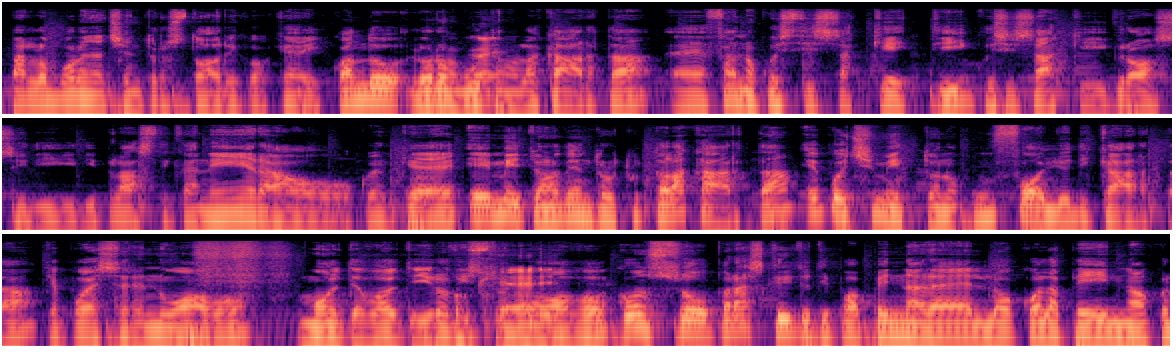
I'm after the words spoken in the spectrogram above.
parlo Bologna centro storico, ok? Quando loro okay. buttano la carta eh, fanno questi sacchetti, questi sacchi grossi di, di plastica nera o quel che è e mettono dentro tutta la carta e poi ci mettono un foglio di carta che può essere nuovo, molte volte io l'ho visto okay. nuovo, con sopra scritto tipo a pennarello con la penna o con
